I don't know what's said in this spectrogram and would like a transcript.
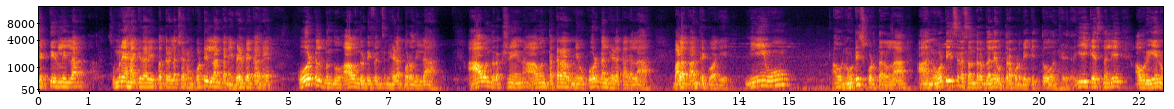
ಶಕ್ತಿ ಇರಲಿಲ್ಲ ಸುಮ್ಮನೆ ಹಾಕಿದ್ದಾರೆ ಇಪ್ಪತ್ತೆರಡು ಲಕ್ಷ ನಂಗೆ ಕೊಟ್ಟಿಲ್ಲ ಅಂತ ನೀವು ಹೇಳಬೇಕಾದ್ರೆ ಕೋರ್ಟಲ್ಲಿ ಬಂದು ಆ ಒಂದು ಡಿಫೆನ್ಸನ್ನು ಹೇಳಕ್ಕೆ ಬರೋದಿಲ್ಲ. ಆ ಒಂದು ರಕ್ಷಣೆಯನ್ನು, ಆ ಒಂದು ತಕರಾರು ನೀವು ಕೋರ್ಟ್ನಲ್ಲಿ ಹೇಳೋಕ್ಕಾಗಲ್ಲ. ಭಾಳ ತಾಂತ್ರಿಕವಾಗಿ. ನೀವು ಅವ್ರು ನೋಟಿಸ್ ಕೊಡ್ತಾರಲ್ಲ, ಆ ನೋಟಿಸಿನ ಸಂದರ್ಭದಲ್ಲೇ ಉತ್ತರ ಕೊಡಬೇಕಿತ್ತು ಅಂತ ಹೇಳಿದರು. ಈ ಕೇಸ್ನಲ್ಲಿ ಅವರು ಏನು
